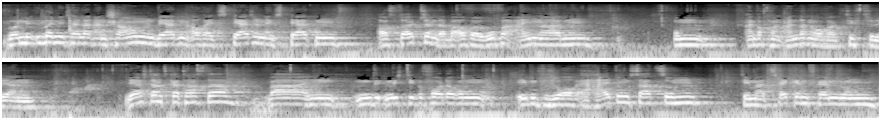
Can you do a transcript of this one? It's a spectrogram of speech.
Wir wollen wir über den Tellerrand schauen und werden auch Expertinnen und Experten aus Deutschland, aber auch Europa einladen, um einfach von anderen auch aktiv zu lernen. Leerstandskataster war eine wichtige Forderung, ebenso auch Erhaltungssatzung, Thema Zweckentfremdung.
